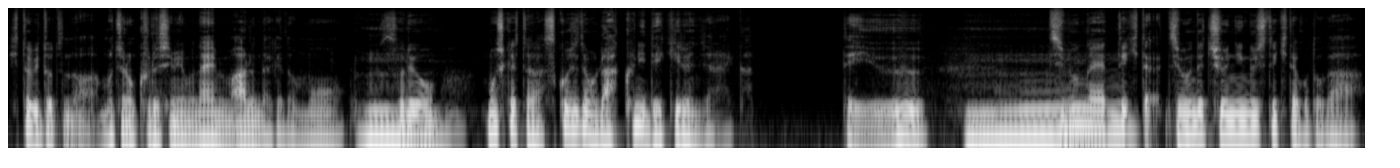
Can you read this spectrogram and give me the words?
人々というのはもちろん苦しみも悩みもあるんだけどもうん。それをもしかしたら少しでも楽にできるんじゃないかっていううん。自分がやってきた自分でチューニングしてきたことが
